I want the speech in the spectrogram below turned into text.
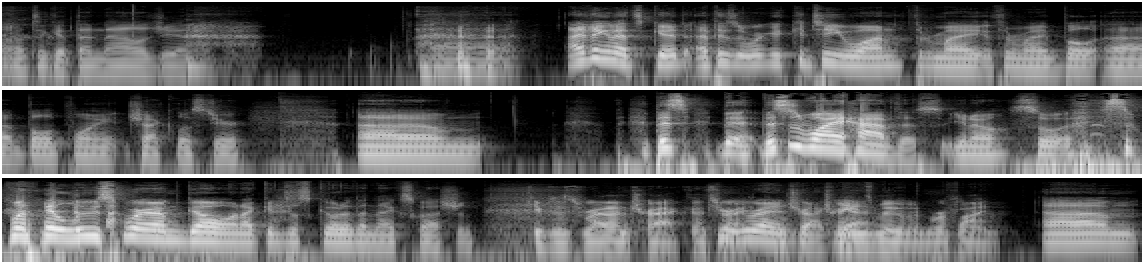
I want to get the analogy in. Uh, I think that's good. I think we're gonna continue on through my through my bullet uh, bullet point checklist here. Um, this this is why I have this, you know. So so when I lose where I'm going, I can just go to the next question. Keeps us right on track. That's Keep right. right on track, Train's yeah. moving. We're fine. Um,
